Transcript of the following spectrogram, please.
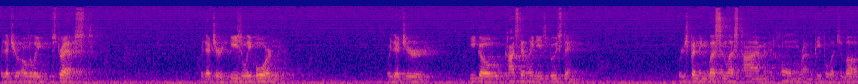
or that you're overly stressed, that you're easily bored, or that your ego constantly needs boosting, or you're spending less and less time at home around the people that you love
